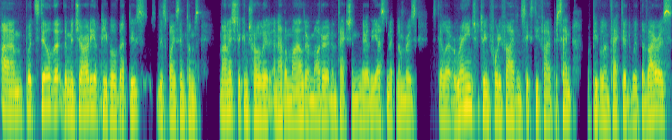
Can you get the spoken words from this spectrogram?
um, but still, the, the majority of people that do s- display symptoms manage to control it and have a mild or moderate infection, where the estimate numbers still a range between 45 and 65% of people infected with the virus.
